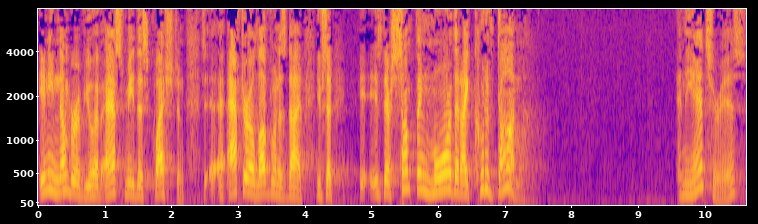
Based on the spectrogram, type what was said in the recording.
any number of you have asked me this question. After a loved one has died, you've said, is there something more that I could have done? And the answer is,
